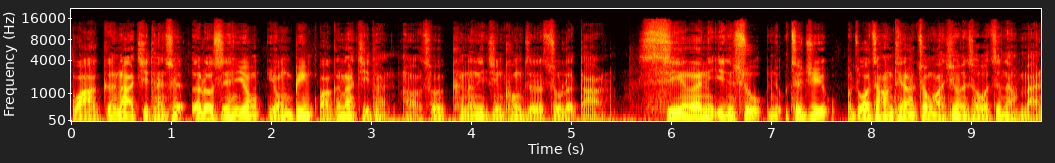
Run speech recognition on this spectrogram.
瓦格纳集团，所以俄罗斯先用佣兵瓦格纳集团啊，所以可能已经控制了苏勒达尔。CNN 引述这句，我早上听到中广新闻的时候，我真的蛮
